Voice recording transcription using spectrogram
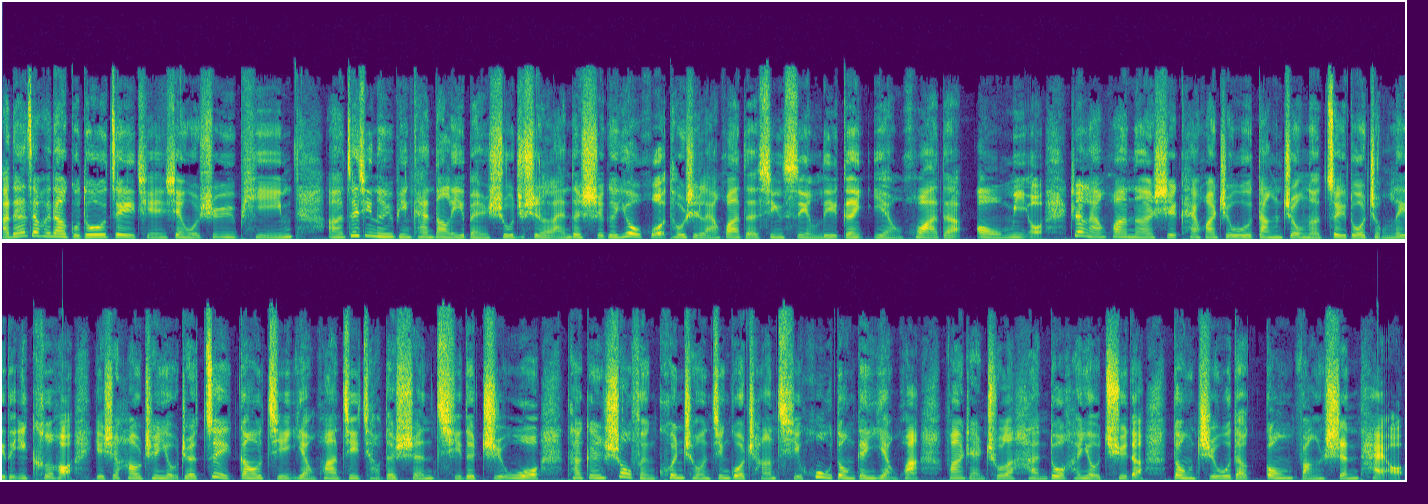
好的，再回到古都最前线，我是玉萍啊、最近呢，玉萍看到了一本书，就是《兰的十个诱惑：透视兰花的性吸引力跟演化的奥秘》哦。这兰花呢，是开花植物当中呢最多种类的一棵哈，也是号称有着最高级演化技巧的神奇的植物哦。它跟授粉昆虫经过长期互动跟演化，发展出了很多很有趣的动植物的攻防生态哦。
